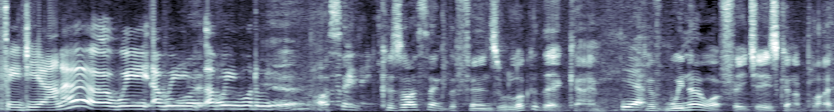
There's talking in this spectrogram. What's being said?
Fijiana, are we? Are we? Are we? What are we? Yeah, I think because I think the Ferns will look at that game. Yeah. we know what Fiji's going to play.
